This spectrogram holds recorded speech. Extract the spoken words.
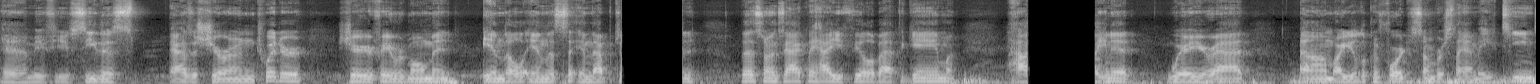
Um, if you see this as a share on Twitter, share your favorite moment in the in the in that particular let us know exactly how you feel about the game, how you it, where you're at. Um, are you looking forward to SummerSlam 18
